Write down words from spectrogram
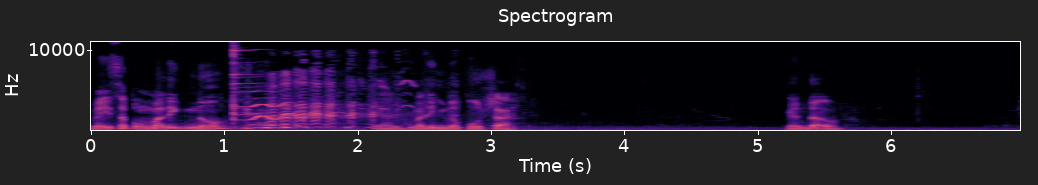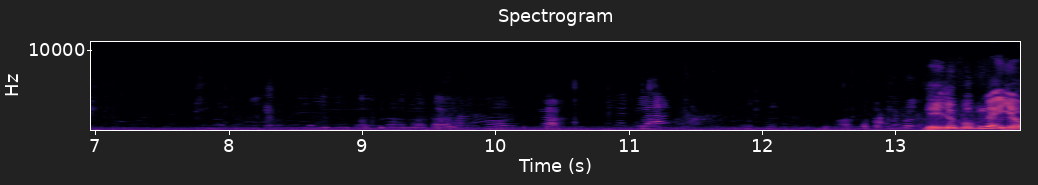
May isa pong maligno. Yan, maligno po siya. Ganda, oh. Dilubog na iyo.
